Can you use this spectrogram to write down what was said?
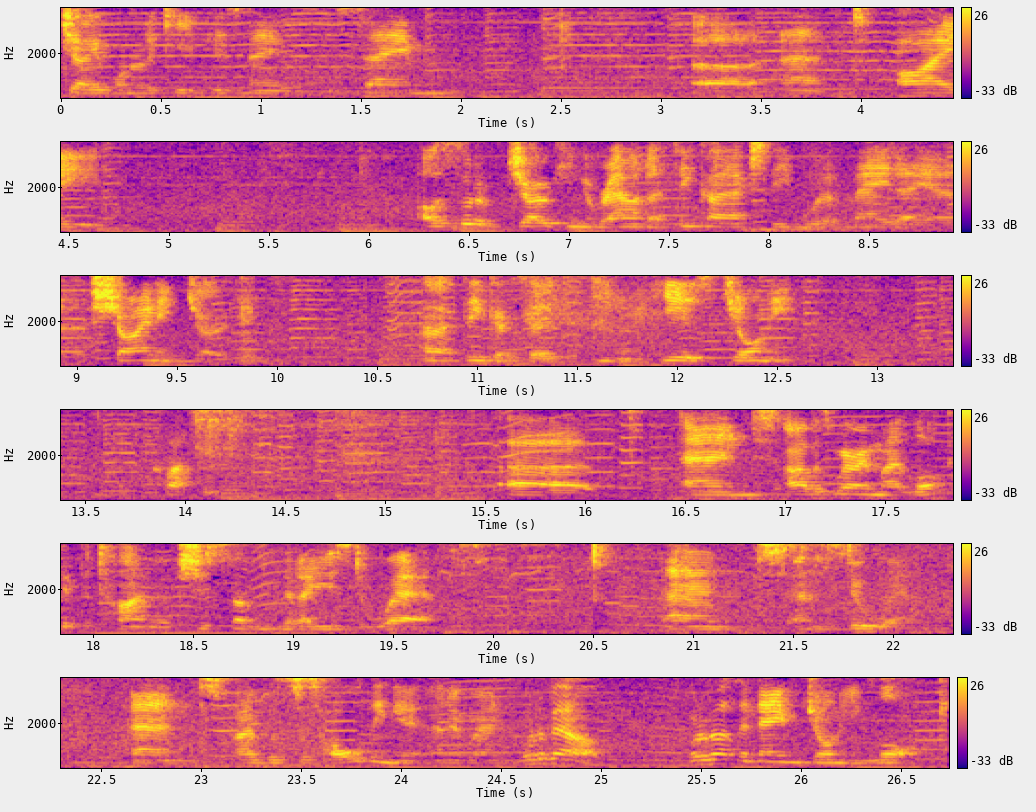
Jay wanted to keep his name as the same, uh, and I I was sort of joking around. I think I actually would have made a, uh Shining joke, and I think I said, you know, here's Johnny, classic. Uh, and I was wearing my lock at the time. It was just something that I used to wear, and and still wear. And I was just holding it, and I went, "What about what about the name Johnny Locke?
